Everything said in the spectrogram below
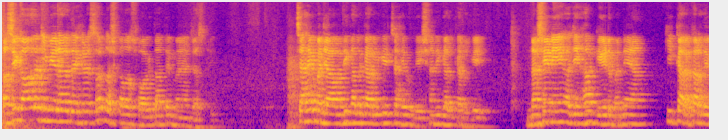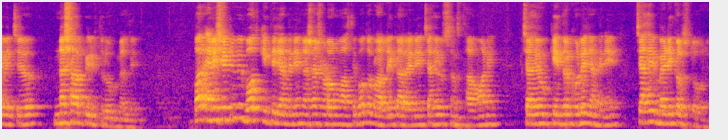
ਸਤਿ ਸ਼੍ਰੀ ਅਕਾਲ ਜੀ ਮੇਰੇ ਨਾਲ ਦੇਖ ਰਹੇ ਸਰ। ਦਰਸ਼ਕਾਂ ਦਾ ਸਵਾਗਤ ਹੈ ਤੇ ਮੈਂ ਜਸਪ੍ਰੀਤ। ਚਾਹੇ ਪੰਜਾਬ ਦੀ ਗੱਲ ਕਰ ਲਈਏ, ਚਾਹੇ ਵਿਦੇਸ਼ਾਂ ਦੀ ਗੱਲ ਕਰ ਲਈਏ, ਨਸ਼ੇ ਨੇ ਅਜਿਹਾ ਗੇੜ ਬੰਨਿਆ ਕਿ ਘਰ ਘਰ ਦੇ ਵਿੱਚ ਨਸ਼ਾ ਪੀੜਤ ਲੋਕ ਮਿਲਦੇ ਪਰ ਇਨੀਸ਼ੀਏਟਿਵ ਵੀ ਬਹੁਤ ਕੀਤੇ ਜਾਂਦੇ ਨੇ, ਨਸ਼ਾ ਛੁਡਾਉਣ ਵਾਸਤੇ ਬਹੁਤ ਉਪਰਾਲੇ ਕਰ ਰਹੇ ਨੇ, ਚਾਹੇ ਉਹ ਸੰਸਥਾਵਾਂ ਨੇ, ਚਾਹੇ ਉਹ ਕੇਂਦਰ ਖੋਲੇ ਜਾਂਦੇ ਨੇ, ਚਾਹੇ ਮੈਡੀਕਲ ਸਟੋਰ ਨੇ।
